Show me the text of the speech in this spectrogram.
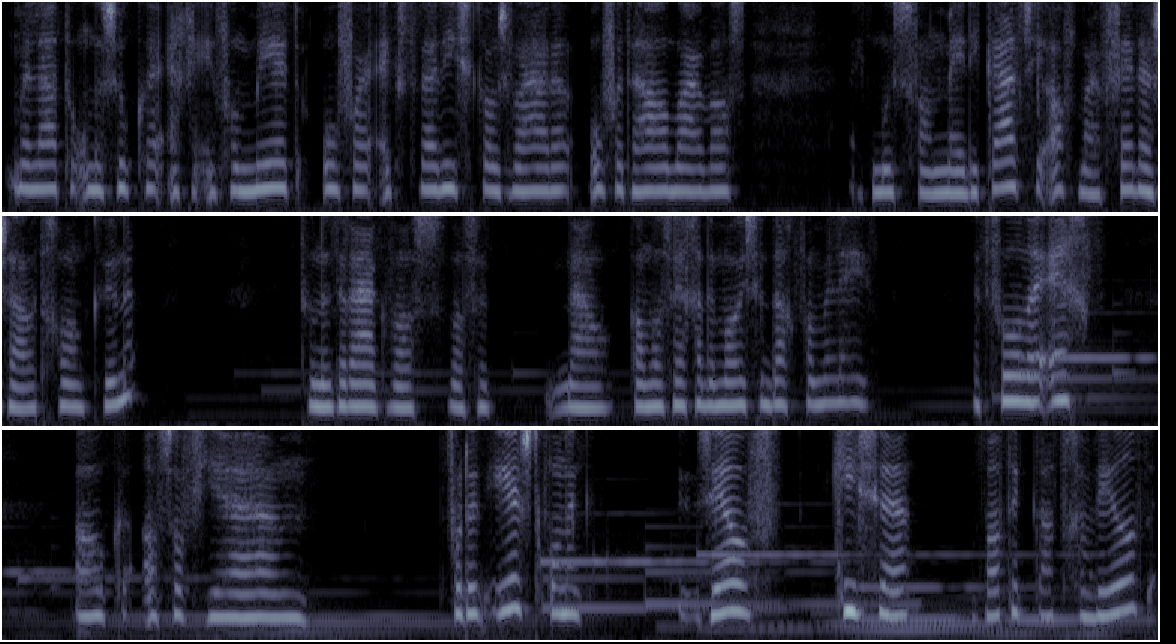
me laten onderzoeken en geïnformeerd of er extra risico's waren, of het haalbaar was. Ik moest van medicatie af, maar verder zou het gewoon kunnen. Toen het raak was, was het, nou, ik kan wel zeggen, de mooiste dag van mijn leven. Het voelde echt ook alsof je. Voor het eerst kon ik zelf kiezen wat ik had gewild.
